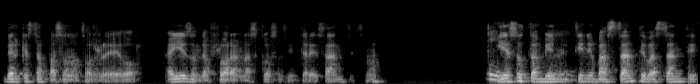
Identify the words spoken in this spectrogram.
ver qué está pasando a tu alrededor. Ahí es donde afloran las cosas interesantes, ¿no? Y eso también tiene bastante, bastante,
